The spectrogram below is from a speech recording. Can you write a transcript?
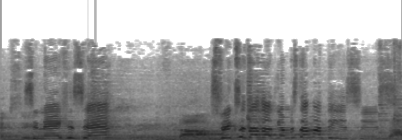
Έξι. Συνέχισε. Επτά. Σφίξε τα δόντια, μην σταματήσεις. Επτά.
